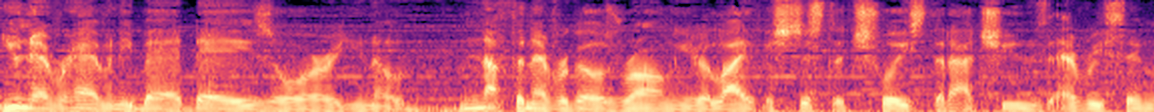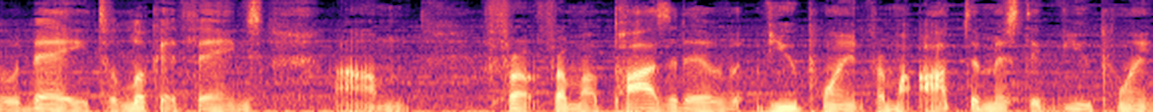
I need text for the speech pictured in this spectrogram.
you never have any bad days or, you know, nothing ever goes wrong in your life. It's just a choice that I choose every single day to look at things um, from, from a positive viewpoint, from an optimistic viewpoint,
